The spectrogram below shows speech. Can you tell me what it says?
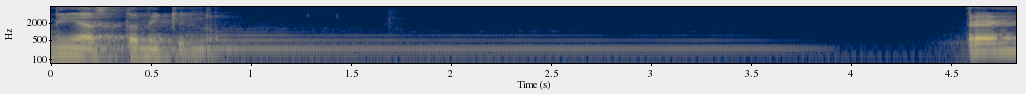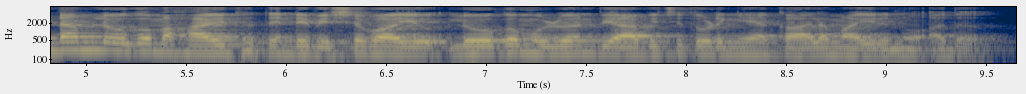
നീ അസ്തമിക്കുന്നു. രണ്ടാം ലോക മഹായുദ്ധത്തിന്റെ വിഷവായു ലോകം മുഴുവൻ വ്യാപിച്ചു തുടങ്ങിയ കാലമായിരുന്നു അത്.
